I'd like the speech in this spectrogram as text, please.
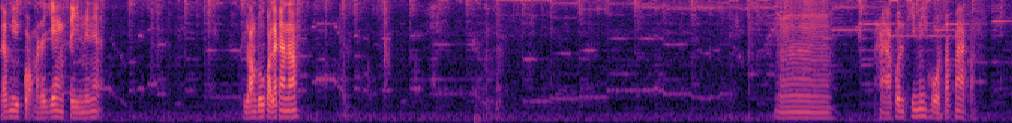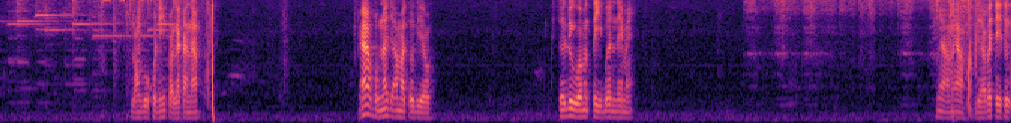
แล้วมีเกาะมันจะแย่งซีนไหมเนี่ย ลองดูก่อนแล้วกันเนาะอืมหาคนที่ไม่โหดมากๆก่อน ลองดูคนนี้ก่อนแล้วกันนะอ่าผมน่าจะเอามาตัวเดียวจะดูว่ามันตีเบิ้ลได้ไหมไม่เอาไม่เอาเดี๋ยวไปตีตัว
